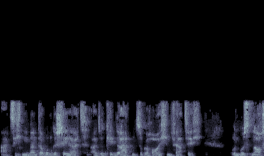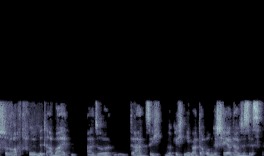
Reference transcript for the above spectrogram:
hat sich niemand darum geschert. Also Kinder hatten zu gehorchen, fertig. und mussten auch schon oft früh mitarbeiten. Also da hat sich wirklich niemand darum geschert. Also es ist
